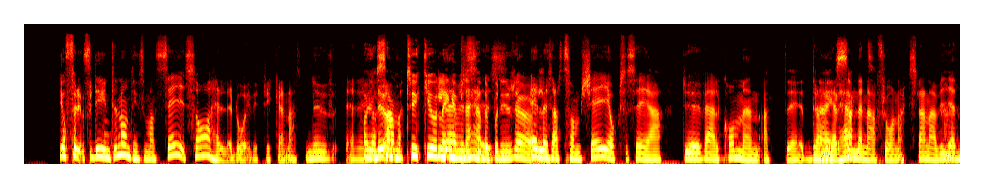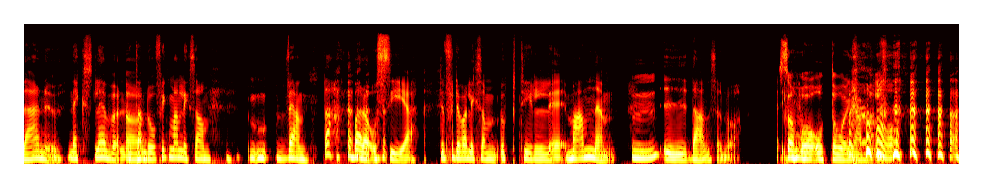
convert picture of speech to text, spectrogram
Ja, för, för det är ju inte någonting som man säger, sa heller då i vid tryckarna. att Nu är det, Har jag nu, samtycke att lägga Nej, mina händer på din röv? Eller att som tjej också säga, du är välkommen att eh, dra Ja, ner exakt. händerna från axlarna, vi är där nu, next level. Ja. Utan då fick man liksom vänta bara och se. Det, för det var liksom upp till eh, mannen Mm. i dansen då. Som var åtta år gammal.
